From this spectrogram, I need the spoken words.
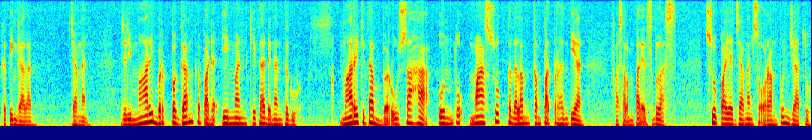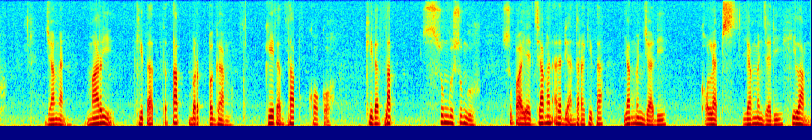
ketinggalan. Jangan. Jadi mari berpegang kepada iman kita dengan teguh. Mari kita berusaha untuk masuk ke dalam tempat perhentian. Pasal 4 ayat 11. Supaya jangan seorang pun jatuh. Jangan. Mari kita tetap berpegang kita tetap kokoh, kita tetap sungguh-sungguh supaya jangan ada di antara kita yang menjadi kolaps, yang menjadi hilang.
